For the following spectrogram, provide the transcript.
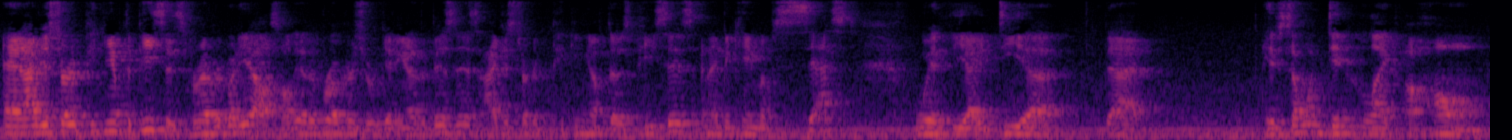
And I just started picking up the pieces from everybody else. All the other brokers who were getting out of the business, I just started picking up those pieces and I became obsessed with the idea that if someone didn't like a home,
